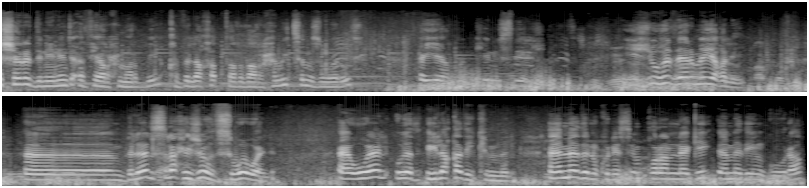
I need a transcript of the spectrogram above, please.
الشردني نين أثي رحمة ربي قبل خطر دار رحمي تم زواروت أي ربي كاين يسير. يجوه دار ما يغلي. آه بلا السلاح يجوه سواوال. أول إلا قد يكمل. أما يسيم قرآن ناقي أما ذي نقورا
